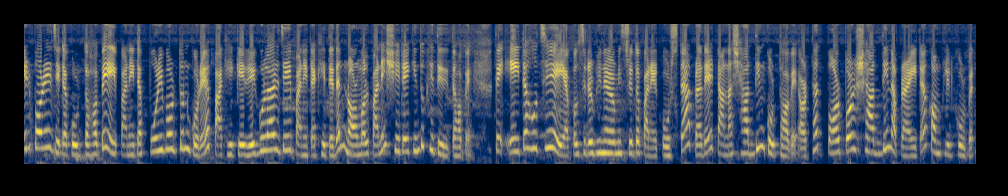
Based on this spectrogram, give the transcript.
এরপরে যেটা করতে হবে, এই পানিটা পরিবর্তন করে পাখিকে রেগুলার যে পানিটা খেতে দেন নর্মাল পানি, সেটাই কিন্তু খেতে দিতে হবে। তো এইটা হচ্ছে এই অ্যাপেল সিডার ভিনেগার মিশ্রিত পানির কোর্সটা আপনাদের টানা সাত দিন করতে হবে, অর্থাৎ পরপর সাত দিন আপনারা এটা কমপ্লিট করবেন।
